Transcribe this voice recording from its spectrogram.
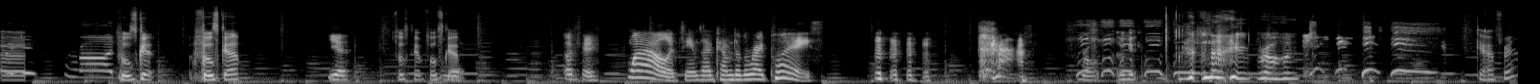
uh, Rod. Foolscap. Full scap. Yeah. Foolscap, full scap. Okay. Well, it seems I've come to the right place. Ha! Wrong. Okay. no, wrong. Girlfriend?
